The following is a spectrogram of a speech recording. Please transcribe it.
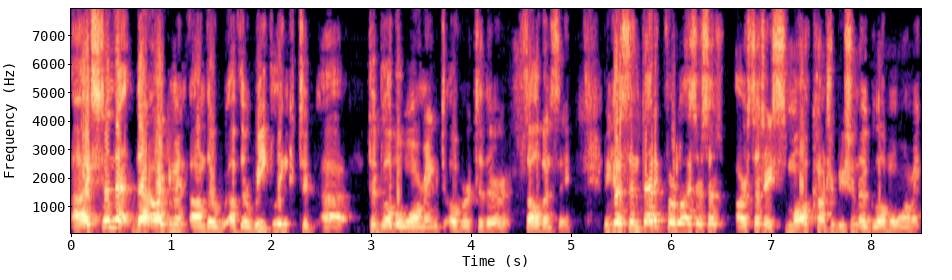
Uh, extend that, that argument on the of their weak link to uh, to global warming to, over to their solvency. Because synthetic fertilizers are such, are such a small contribution to global warming,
